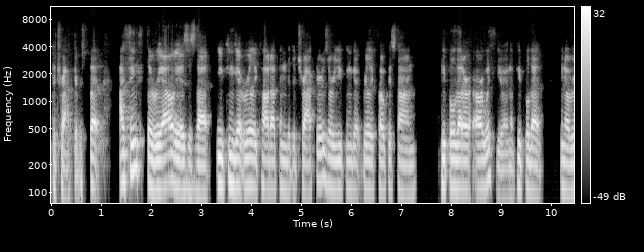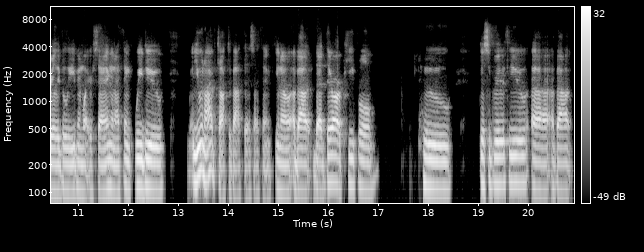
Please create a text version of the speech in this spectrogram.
detractors. But i think the reality is is that you can get really caught up in the detractors or you can get really focused on people that are, are with you and the people that you know really believe in what you're saying. And i think we do you and i have talked about this i think you know about that there are people who disagree with you uh, about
